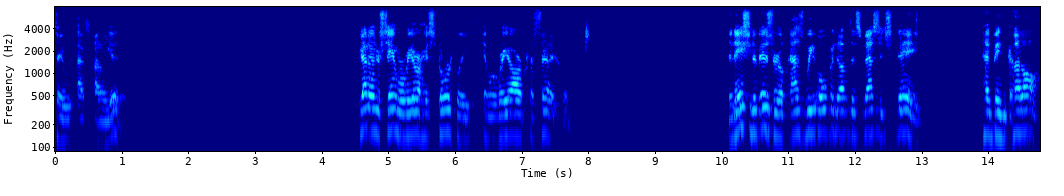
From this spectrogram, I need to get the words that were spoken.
Say, I, don't it. You gotta understand where we are historically and where we are prophetically. The nation of Israel, as we opened up this message today, had been cut off.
